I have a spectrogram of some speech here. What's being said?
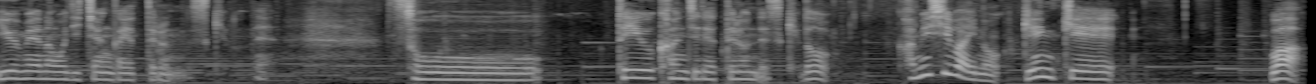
有名なおじちゃんがやってるんですけどね。そうっていう感じでやってるんですけど。紙芝居の原型は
